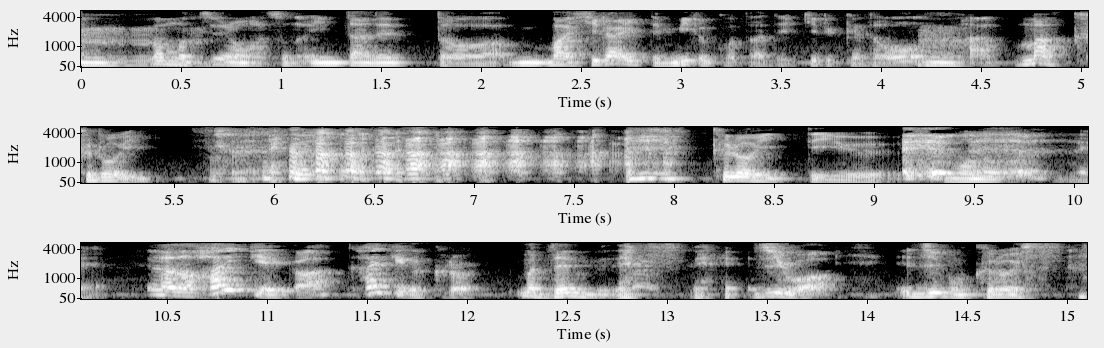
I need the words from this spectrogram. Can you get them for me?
んまあ、もちろんそのインターネットは、まあ、開いて見ることはできるけど、うんまあ、まあ黒いですね。黒いっていうもので、あの、背景が？背景が黒い。まあ、全部ですね。字は？字も黒いです。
